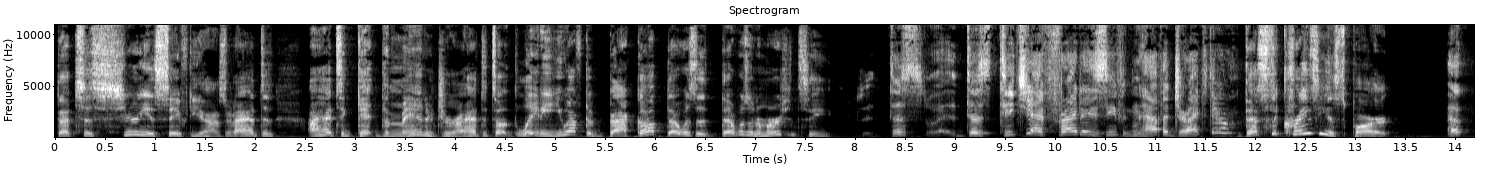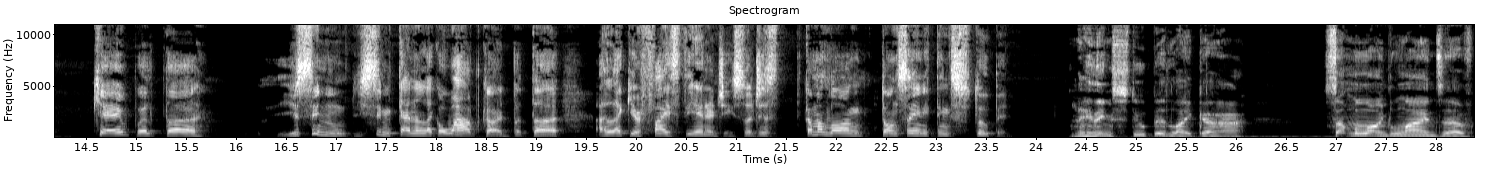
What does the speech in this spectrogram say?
That's a serious safety hazard. I had to I had to get the manager. I had to tell lady, you have to back up. That was a that was an emergency. Does does TGI Fridays even have a drive-through? That's the craziest part. Okay, well, uh, you seem you seem kind of like a wild card, but uh, I like your feisty energy. So just come along. Don't say anything stupid. Anything stupid like uh something along the lines of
